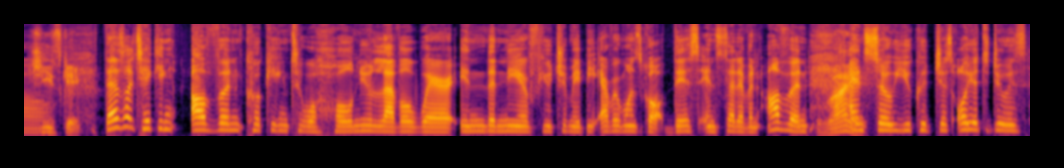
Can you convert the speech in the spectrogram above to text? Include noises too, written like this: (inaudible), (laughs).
same cheesecake. That's like taking oven cooking to a whole new level where in the near future, maybe everyone's got this instead of an oven. Right. And so you could just, all you have to do is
